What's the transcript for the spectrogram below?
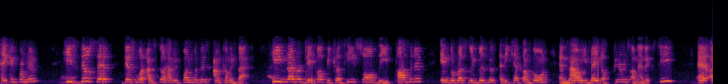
taken from him, he still said, Guess what? I'm still having fun with this. I'm coming back. He never gave up because he saw the positive in the wrestling business and he kept on going. And now he made appearance on NXT. And, uh,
